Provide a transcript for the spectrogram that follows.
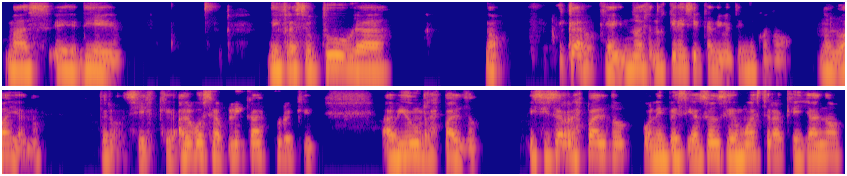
más de, de infraestructura. Y claro, que no, no quiere decir que a nivel técnico no, no lo haya, ¿no? Pero si es que algo se aplica es porque ha habido un respaldo. Y si ese respaldo con la investigación se demuestra que ya no,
